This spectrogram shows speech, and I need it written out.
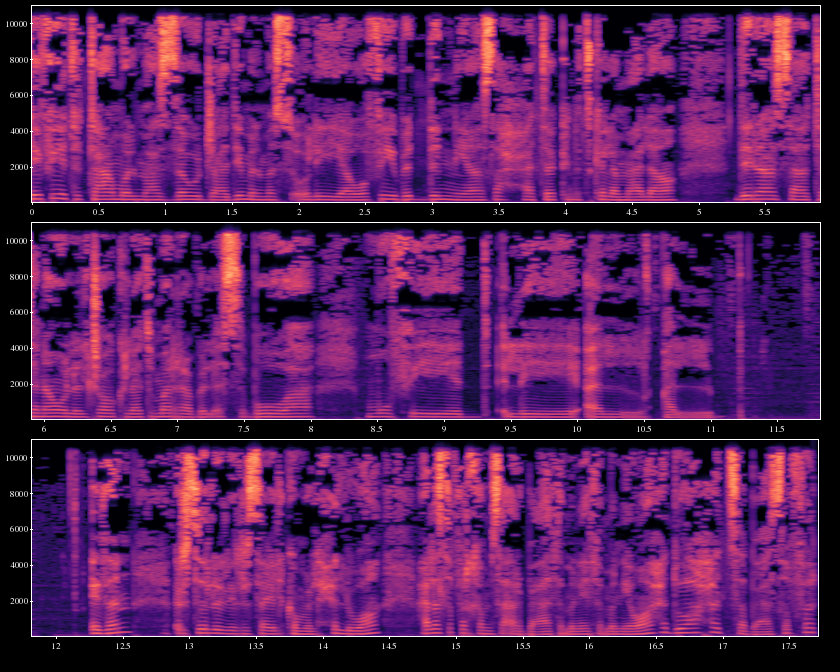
كيفية التعامل مع الزوج عديم المسؤولية وفي بالدنيا صحتك. نتكلم على دراسة تناول الشوكولات مرة بالأسبوع مفيد للقلب. إذا ارسلوا لي رسائلكم الحلوة على صفر خمسة أربعة ثمانية, واحد سبعة صفر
